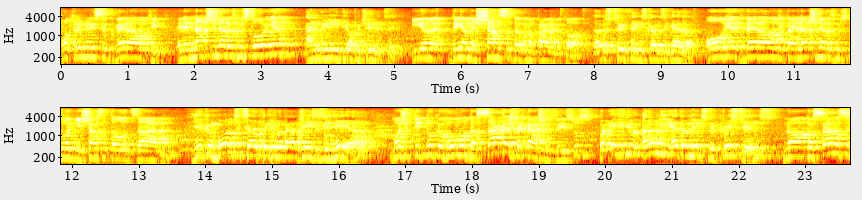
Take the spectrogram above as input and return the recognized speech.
Потребни ни се две работи. Еден начин на размислување and we need the opportunity. и имаме, да имаме шанса да го направиме тоа. Those two things go together. Овие две работи, тај начин на размислување и шансата одат заедно. You can want to tell people about Jesus in here, Може ти тука во умот да сакаш да кажеш за Исус, but if you only ever mix with Christians, но ако само се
